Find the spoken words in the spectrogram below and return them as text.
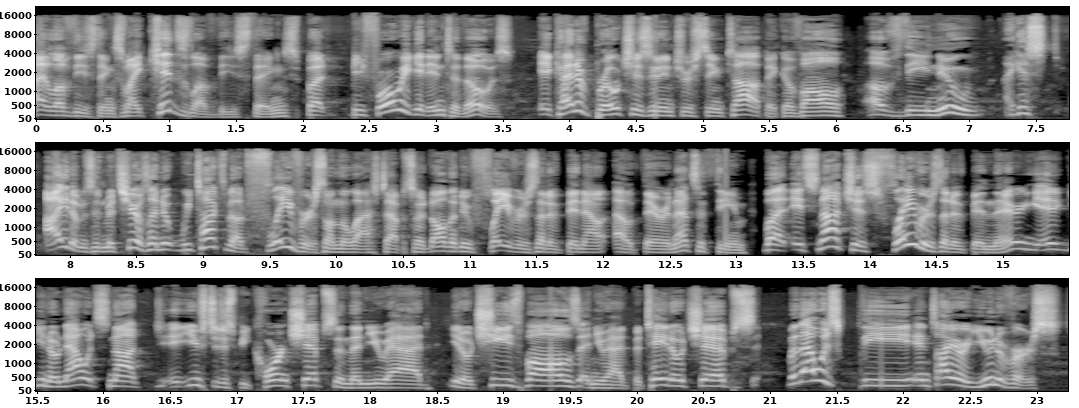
I love these things. My kids love these things. But before we get into those, it kind of broaches an interesting topic of all of the new, I guess, items and materials. I know we talked about flavors on the last episode, all the new flavors that have been out, out there, and that's a theme. But it's not just flavors that have been there. Y- You know, now it's not, it used to just be corn chips, and then you had, you know, cheese balls, and you had potato chips. But that was the entire universe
